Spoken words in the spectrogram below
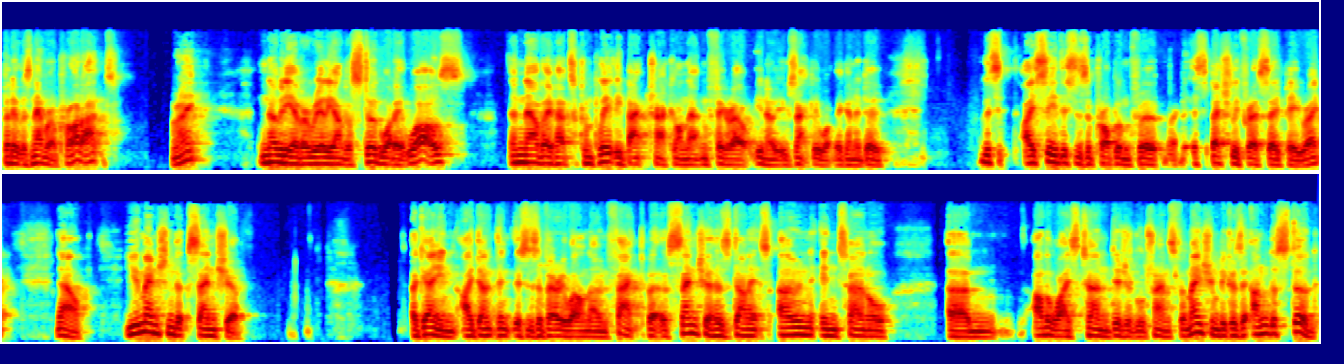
but it was never a product, right? Nobody ever really understood what it was and now they've had to completely backtrack on that and figure out you know exactly what they're going to do this i see this as a problem for especially for sap right now you mentioned accenture again i don't think this is a very well known fact but accenture has done its own internal um, otherwise termed digital transformation because it understood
